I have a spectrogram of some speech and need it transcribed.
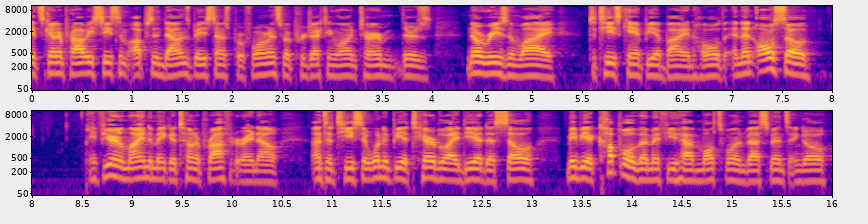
it's going to probably see some ups and downs based on his performance, but projecting long term, there's no reason why Tatis can't be a buy and hold. And then also, if you're in line to make a ton of profit right now on Tatis, it wouldn't be a terrible idea to sell maybe a couple of them if you have multiple investments and go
